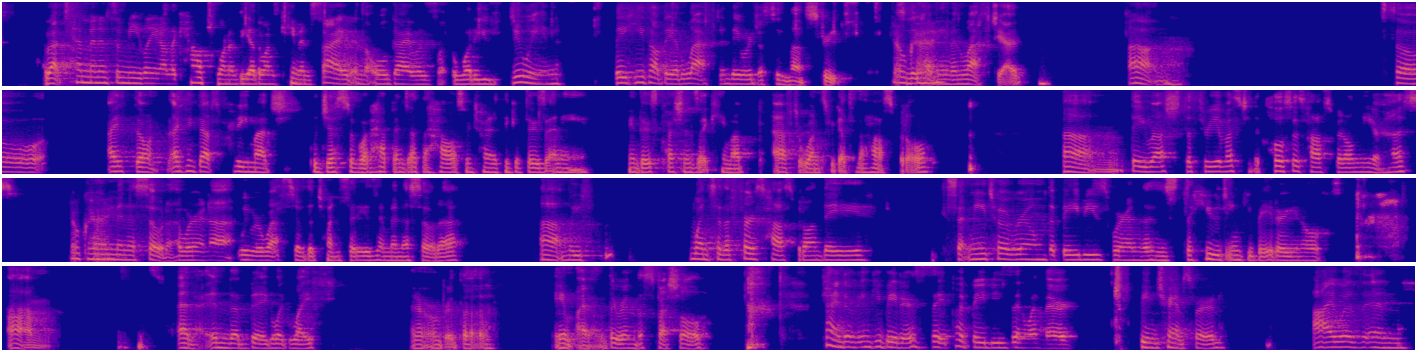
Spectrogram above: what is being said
about 10 minutes of me laying on the couch, one of the other ones came inside, and the old guy was like, What are you doing? They, he thought they had left and they were just in that street. So they hadn't even left yet. Um, so I don't, I think that's pretty much the gist of what happened at the house. I'm trying to think if there's any, I mean, there's questions that came up after once we got to the hospital. Um, they rushed the three of us to the closest hospital near us. We're in Minnesota. We're in a, we were west of the Twin Cities in Minnesota. Um, we went to the first hospital and they sent me to a room. The babies were in this the huge incubator, you know, um, and in the big like life. I don't remember the. I don't. They were in the special kind of incubators they put babies in when they're being transferred. I was in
